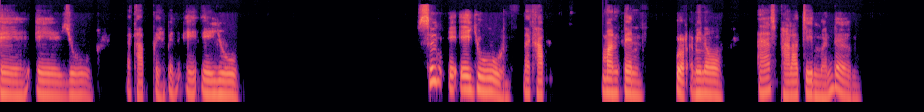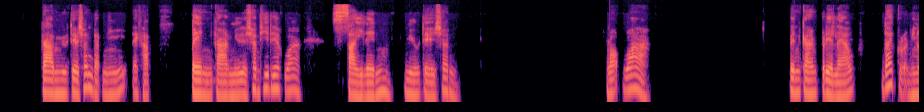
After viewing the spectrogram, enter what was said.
AAU นะครับ เปลี่ยนเป็น AAU ซึ่ง AAU นะครับ มันเป็นกรดอะมิโน asparagine เหมือนเดิม การ mutation แบบนี้นะครับ เป็นการ mutation ที่เรียกว่า silent mutation เพราะว่า เป็นการเปลี่ยนแล้วได้กรดอะมิโน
